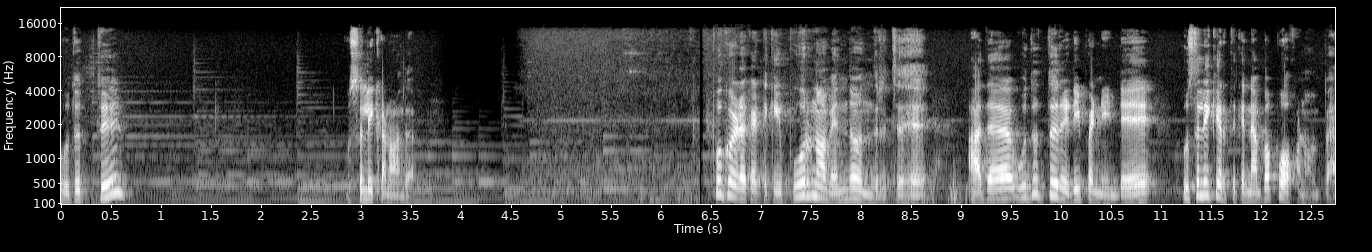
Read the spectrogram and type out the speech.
உதுத்து உசுலிக்கணும் அதை. உப்பு பூர்ணம் வெந்தம் வந்துருச்சு. அதை உதுத்து ரெடி பண்ணிட்டு உசுலிக்கிறதுக்கு நம்ம போகணும் இப்போ.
